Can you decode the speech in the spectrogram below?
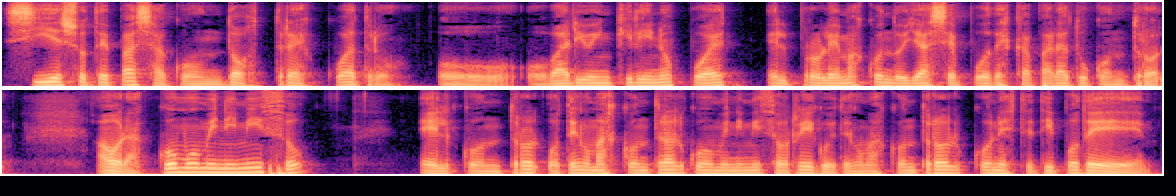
Si eso te pasa con dos, tres, cuatro o, varios inquilinos, pues el problema es cuando ya se puede escapar a tu control. Ahora, ¿cómo minimizo el control, o tengo más control, como minimizo riesgo y tengo más control con este tipo de,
